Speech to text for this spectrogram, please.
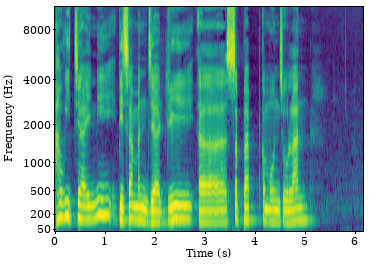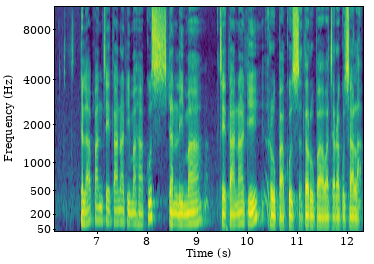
awija ini bisa menjadi uh, sebab kemunculan delapan cetana di Mahakus dan lima cetana di Rupakus atau Rupa Wacara Kusala.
